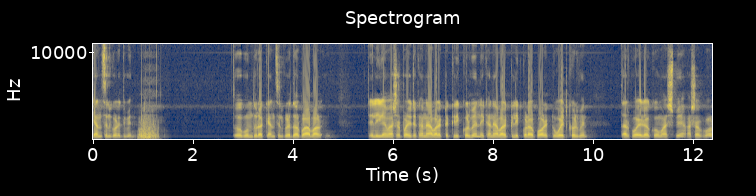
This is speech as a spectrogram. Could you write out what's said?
ক্যান্সেল করে দিবেন। তো বন্ধুরা ক্যান্সেল করে দেওয়ার পর আবার টেলিগ্রাম আসার পর এখানে আবার একটা ক্লিক করবেন। এখানে আবার ক্লিক করার পর একটু ওয়েট করবেন। তারপর এরকম আসবে, আসার পর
